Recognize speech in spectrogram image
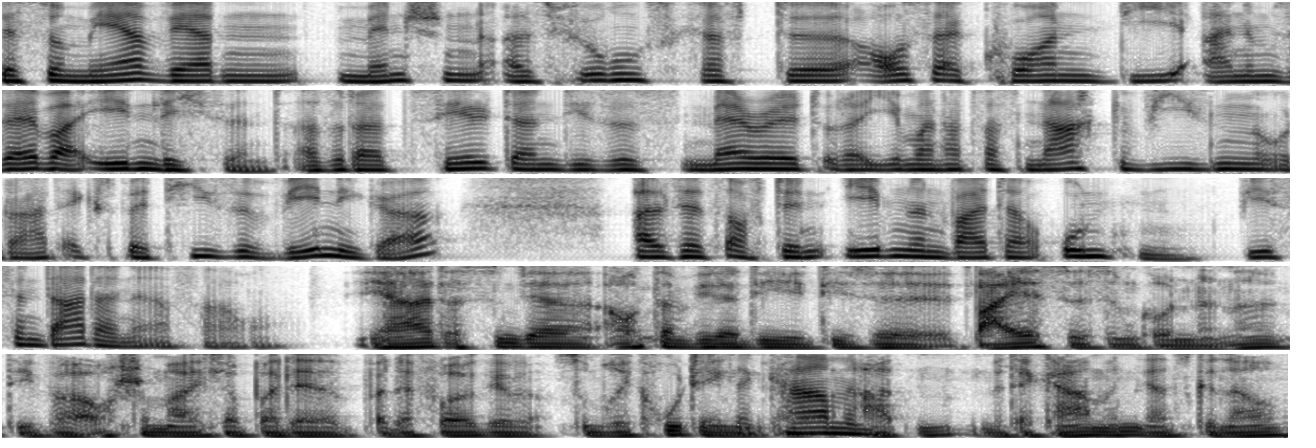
desto mehr werden Menschen als Führungskräfte auserkoren, die einem selber ähnlich sind. Also da zählt dann dieses Merit oder jemand hat was nachgewiesen oder hat Expertise weniger als jetzt auf den Ebenen weiter unten. Wie ist denn da deine Erfahrung? Ja, das sind ja auch dann wieder die diese Biases im Grunde, ne? Die wir auch schon mal, ich glaube, bei der bei der Folge zum Recruiting Der hatten, mit der Carmen, ganz genau,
